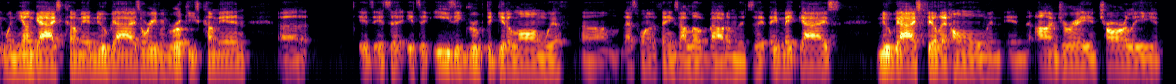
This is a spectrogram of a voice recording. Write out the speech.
when young guys come in, new guys, or even rookies come in, uh, it's, it's a, it's an easy group to get along with. Um, that's one of the things I love about them. That they, they make guys, new guys feel at home, and and Andrei and Charlie and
